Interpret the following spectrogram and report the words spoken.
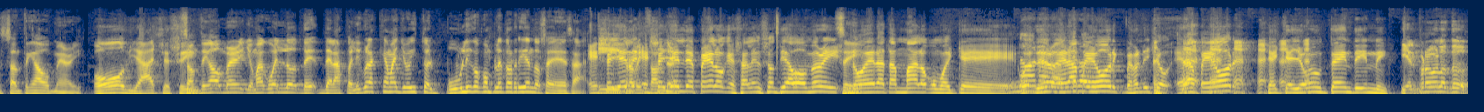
Something About Mary. Oh, DH, sí. Something About Mary, yo me acuerdo de, de las películas que más yo he visto, el público completo riéndose de esa. Ese Y gel, Tropic ese Thunder. gel de pelo que sale en Santiago Mary Sí. no era tan malo como el que. No, o- no, no, era pero- peor, mejor dicho, era peor que el que yo me unté en Disney. Y él probó los dos.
